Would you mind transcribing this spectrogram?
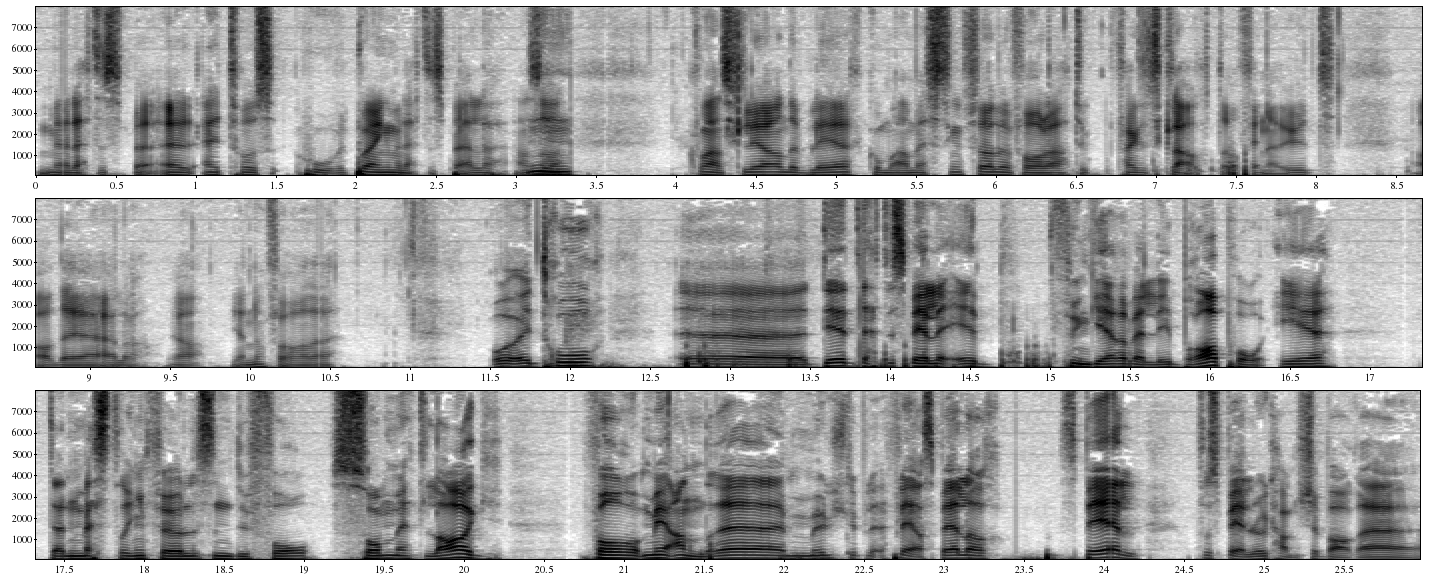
med dette spillet. Jeg, jeg tror hovedpoenget med dette spillet, altså Mm. hvor vanskeligere det blir, hvor mer mestringsfølelse får du at du faktisk klarte å finne ut av det, eller ja, gjennomføre det. Og jeg tror eh, det dette spillet er, fungerer veldig bra på er den mestringfølelsen du får som et lag. For med andre flerspillerspill, så spiller du kanskje bare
